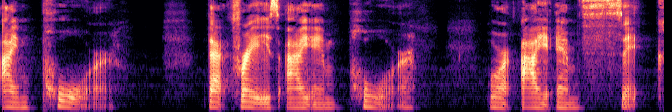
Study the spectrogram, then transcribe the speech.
I'm poor. That phrase, I am poor, or I am sick.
